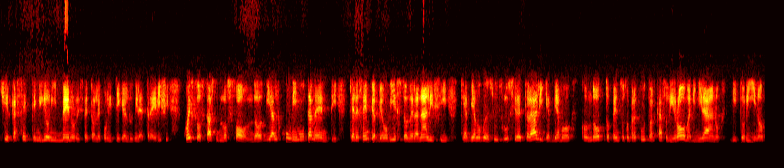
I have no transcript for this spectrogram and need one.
circa 7 milioni in meno rispetto alle politiche del 2013. Questo sta sullo sfondo di alcuni mutamenti che ad esempio abbiamo visto nell'analisi abbiamo sui flussi elettorali che abbiamo condotto, penso soprattutto al caso di Roma, di Milano, di Torino.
